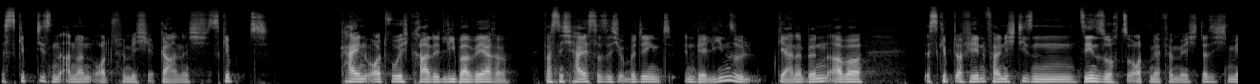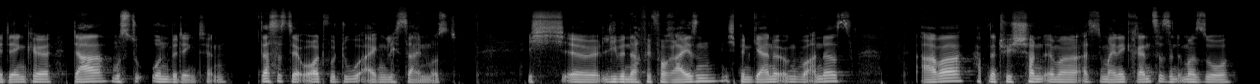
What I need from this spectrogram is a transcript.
es gibt diesen anderen Ort für mich gar nicht. Es gibt keinen Ort, wo ich gerade lieber wäre. Was nicht heißt, dass ich unbedingt in Berlin so gerne bin, aber es gibt auf jeden Fall nicht diesen Sehnsuchtsort mehr für mich, dass ich mir denke, da musst du unbedingt hin. Das ist der Ort, wo du eigentlich sein musst. Ich äh, liebe nach wie vor Reisen. Ich bin gerne irgendwo anders. Aber habe natürlich schon immer, also meine Grenze sind immer so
